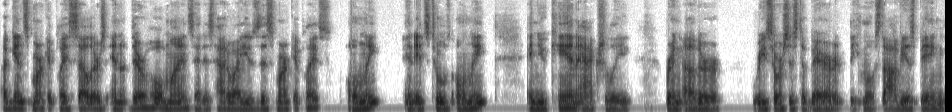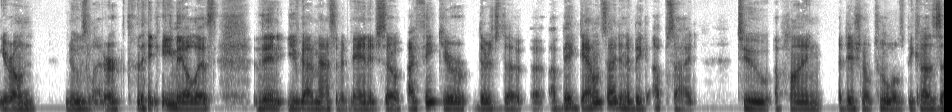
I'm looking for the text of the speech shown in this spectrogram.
against marketplace sellers and their whole mindset is how do i use this marketplace only and its tools only? And you can actually bring other resources to bear, the most obvious being your own newsletter, the email list, then you've got a massive advantage. So I think you're there's the a big downside and a big upside to applying additional tools because uh,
